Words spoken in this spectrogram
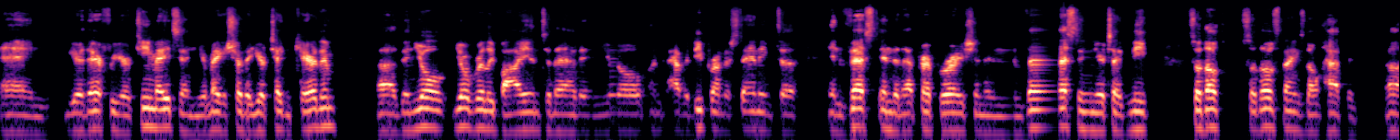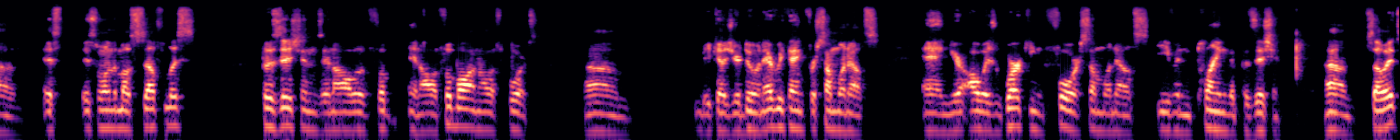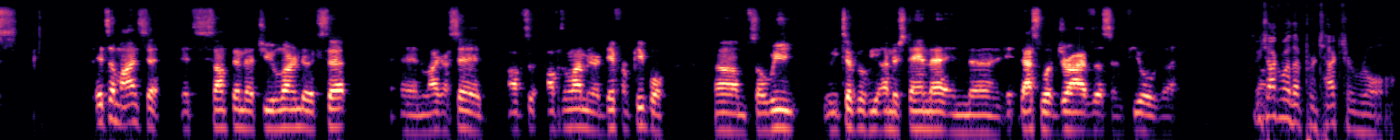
and you're there for your teammates and you're making sure that you're taking care of them, uh, then you'll you'll really buy into that and you'll have a deeper understanding to invest into that preparation and invest in your technique so those so those things don't happen. Um, it's it's one of the most selfless positions in all of in all of football and all of sports um, because you're doing everything for someone else and you're always working for someone else, even playing the position. Um, so it's it's a mindset. It's something that you learn to accept. And like I said, offensive, offensive linemen are different people. Um, so we we typically understand that, and uh, it, that's what drives us and fuels us. You talk about the protector role.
